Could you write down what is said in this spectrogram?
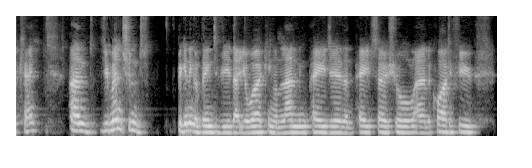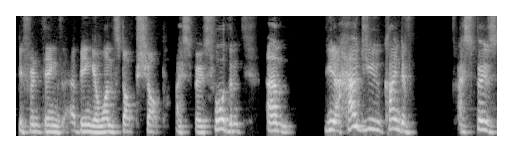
okay. And you mentioned beginning of the interview that you're working on landing pages and page social and quite a few different things uh, being a one-stop shop i suppose for them um, you know how do you kind of I suppose,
